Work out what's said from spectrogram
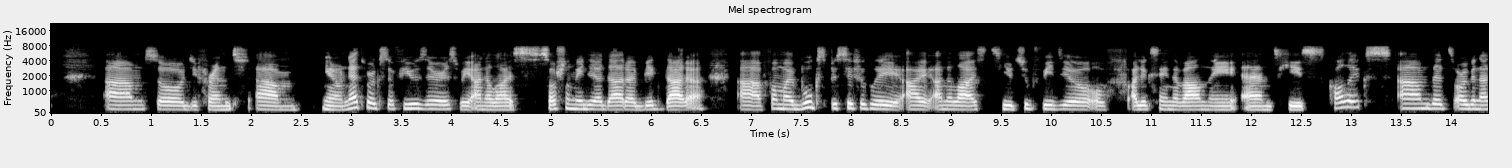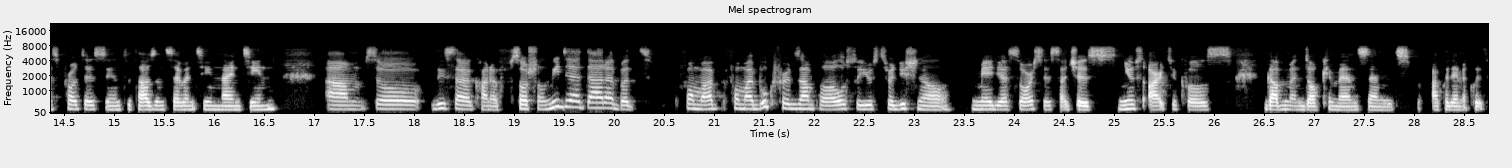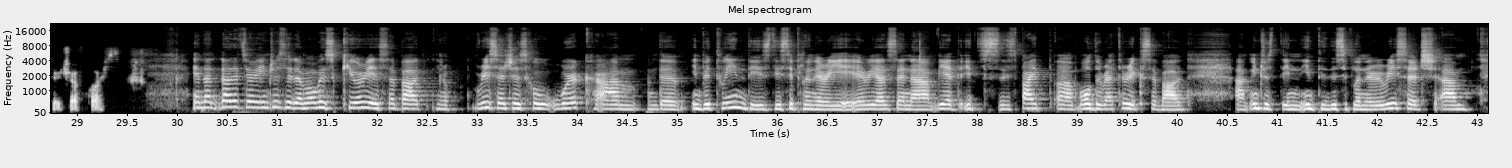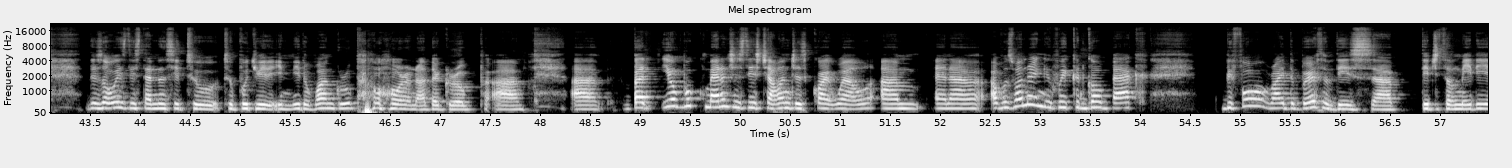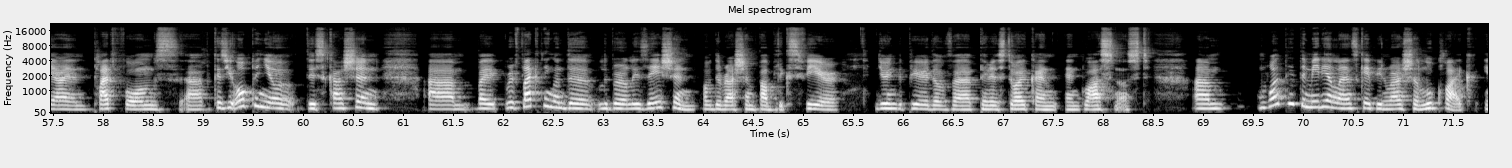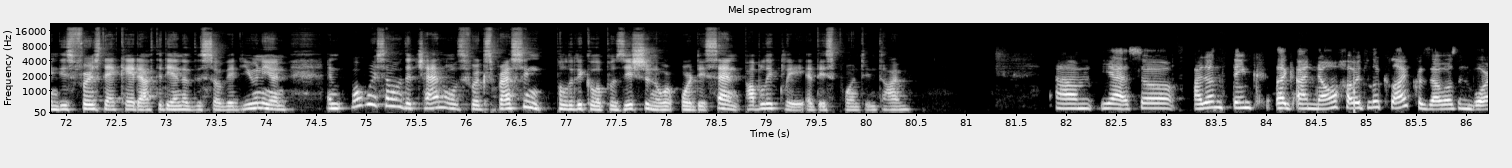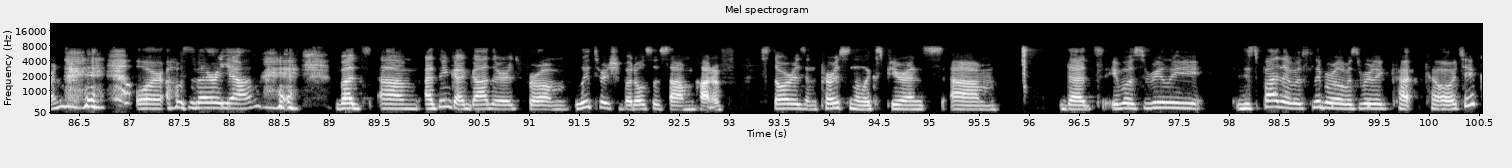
Um, so different um, you know networks of users. We analyze social media data big data. Uh, for my book specifically i analyzed youtube video of alexei navalny and his colleagues um, that organized protests in 2017-19 um, so these are kind of social media data but for my for my book for example i also use traditional media sources such as news articles government documents and academic literature of course and that, that's very interesting. I'm always curious about you know researchers who work um, the in between these disciplinary areas, and uh, yet it's despite uh, all the rhetorics about um, interest in interdisciplinary research, um, there's always this tendency to to put you in either one group or another group. Uh, uh, but your book manages these challenges quite well, um, and uh, I was wondering if we could go back before right the birth of these uh, digital media and platforms, uh, because you open your discussion um, by reflecting on the liberalization of the Russian public sphere during the period of uh, perestroika and, and glasnost. Um, what did the media landscape in Russia look like in this first decade after the end of the Soviet Union? And what were some of the channels for expressing political opposition or, or dissent publicly at this point in time? Um, yeah, so I don't think like I know how it looked like because I wasn't born or I was very young, but um, I think I gathered from literature, but also some kind of stories and personal experience um, that it was really despite it was liberal, it was really cha- chaotic,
